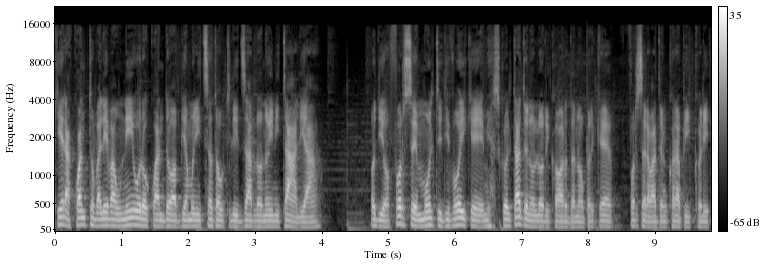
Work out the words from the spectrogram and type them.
che era quanto valeva un euro quando abbiamo iniziato a utilizzarlo noi in Italia? Oddio, forse molti di voi che mi ascoltate non lo ricordano perché forse eravate ancora piccoli.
